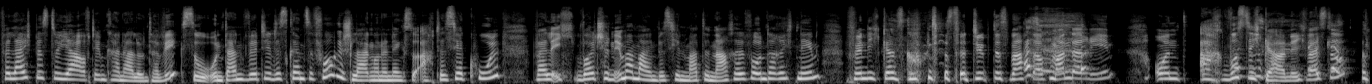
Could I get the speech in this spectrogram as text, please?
Vielleicht bist du ja auf dem Kanal unterwegs so und dann wird dir das Ganze vorgeschlagen und dann denkst du, ach, das ist ja cool, weil ich wollte schon immer mal ein bisschen Mathe-Nachhilfeunterricht nehmen. Finde ich ganz gut, dass der Typ das macht auf Mandarin. Und ach, wusste ich gar nicht, weißt du? Kann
